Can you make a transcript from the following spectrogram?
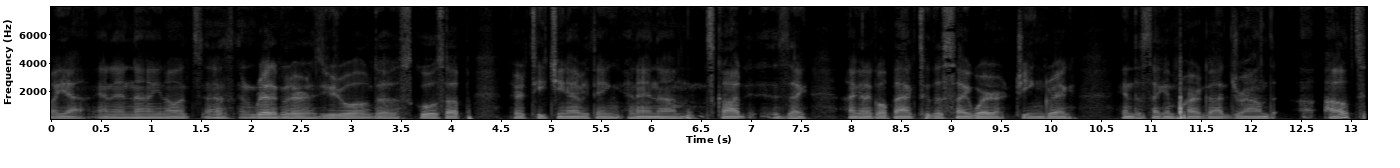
But yeah, and then uh, you know it's as regular as usual. The school's up, they're teaching everything, and then um, Scott is like, "I gotta go back to the site where Jean Grey in the second part got drowned uh, out."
